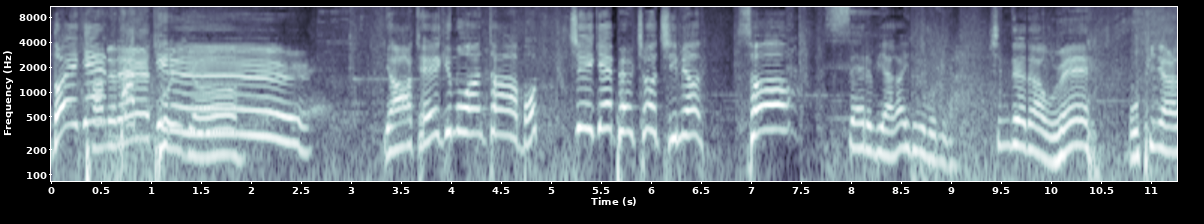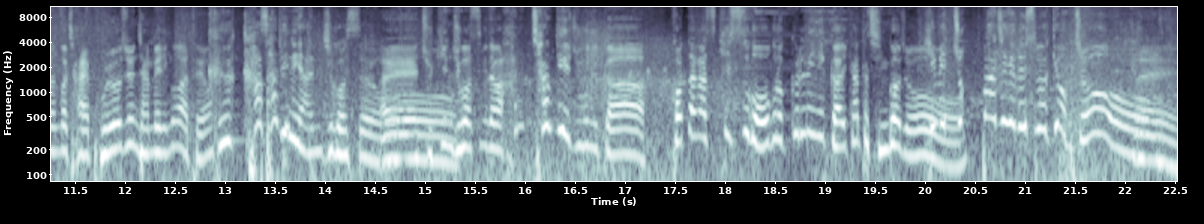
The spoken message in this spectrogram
너에게 화면에 닿기를 야 대규모 한타 멋지게 펼쳐지면서 세르비아가 이득을 봅니다 신데레가 왜 오피냐라는 걸 잘 보여준 장면인 것 같아요. 그 카사딘이 안 죽었어요 네, 죽긴 죽었습니다만 한참 뒤에 죽으니까 걷다가 스킬 쓰고 어그로 끌리니까 이렇게 한타 진 거죠. 힘이 쭉 빠지게 될 수밖에 없죠 네.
